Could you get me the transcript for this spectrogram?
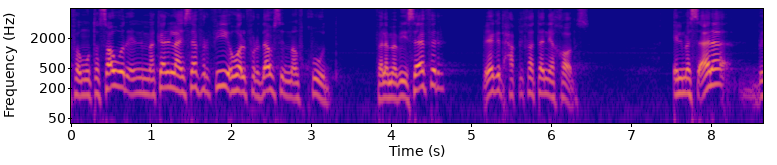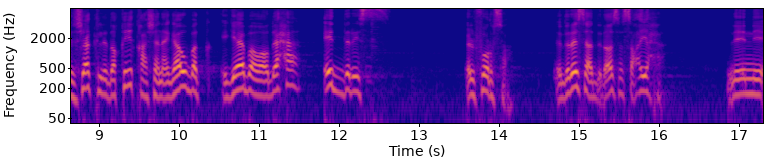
فمتصور إن المكان اللي هيسافر فيه هو الفردوس المفقود. فلما بيسافر بيجد حقيقة تانية خالص. المسألة بشكل دقيق عشان أجاوبك إجابة واضحة. ادرس الفرصة. ادرسها دراسة صحيحة. لأن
